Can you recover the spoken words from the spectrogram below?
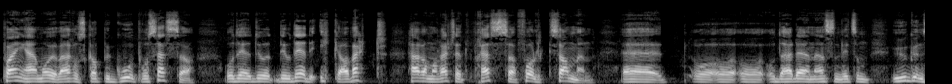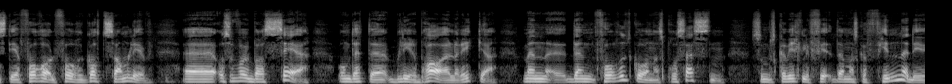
Poenget her må jo være å skape gode prosesser, og det, det, er jo det det ikke har vært. Her har man rett og slett pressa folk sammen. Eh, og, og, og, der det er nesten litt sånn ugunstige forhold for godt samliv. Eh, og Så får vi bare se om dette blir bra eller ikke. Men eh, den forutgående prosessen virkelig, der man skal finne de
